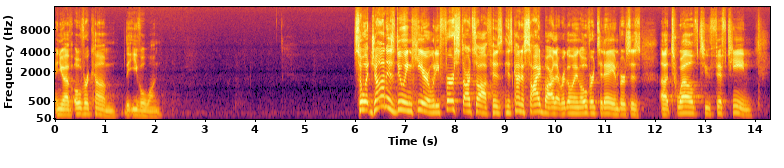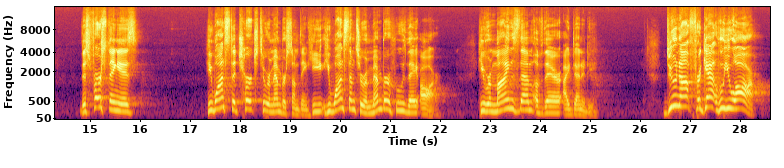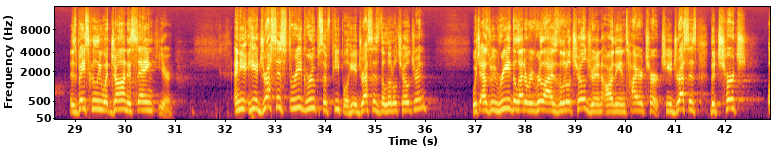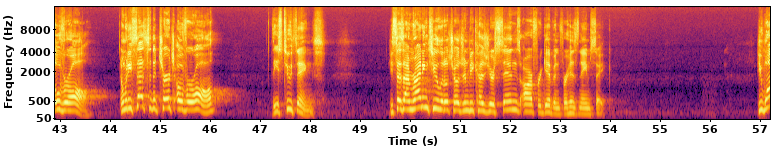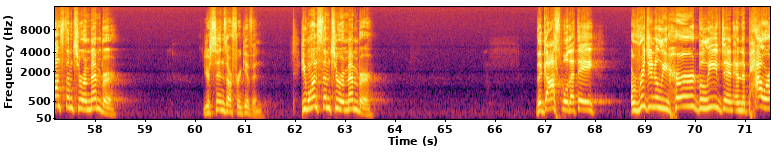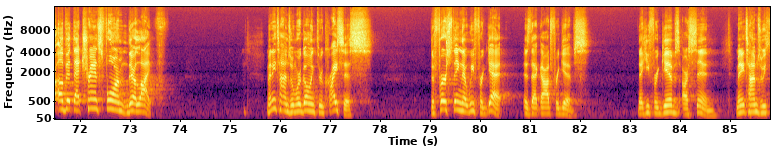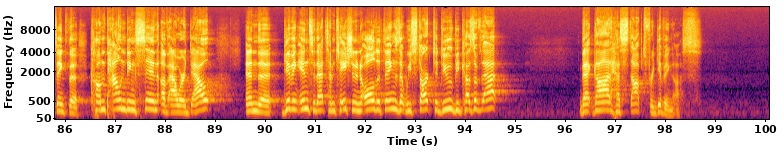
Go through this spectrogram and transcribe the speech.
and you have overcome the evil one. So, what John is doing here, what he first starts off, his, his kind of sidebar that we're going over today in verses uh, 12 to 15, this first thing is he wants the church to remember something. He, he wants them to remember who they are. He reminds them of their identity. Do not forget who you are, is basically what John is saying here. And he, he addresses three groups of people. He addresses the little children, which, as we read the letter, we realize the little children are the entire church. He addresses the church overall. And what he says to the church overall, these two things he says, I'm writing to you, little children, because your sins are forgiven for his name's sake. He wants them to remember your sins are forgiven. He wants them to remember the gospel that they originally heard, believed in, and the power of it that transformed their life. Many times when we're going through crisis, the first thing that we forget is that God forgives, that He forgives our sin. Many times we think the compounding sin of our doubt and the giving into that temptation and all the things that we start to do because of that, that God has stopped forgiving us.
